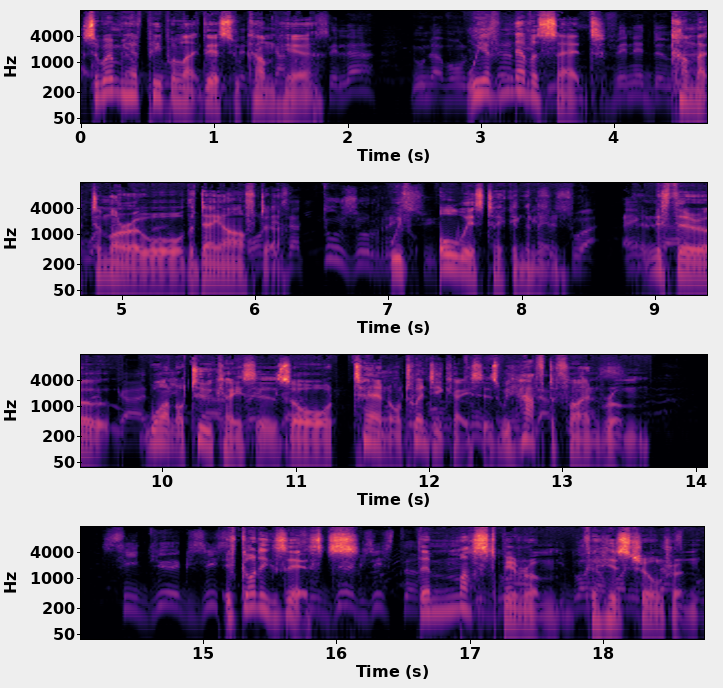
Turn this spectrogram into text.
So when we have people like this who come here, we have never said, come back tomorrow or the day after. We've always taken them in. And if there are one or two cases, or 10 or 20 cases, we have to find room. If God exists, there must be room for His children,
